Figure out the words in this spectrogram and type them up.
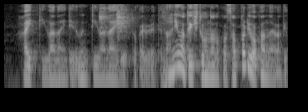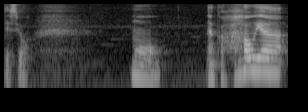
「はい」って言わないで「うん」って言わないでとか言われて何が適当なのかさっぱり分かんないわけですよ。もうなんか母親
